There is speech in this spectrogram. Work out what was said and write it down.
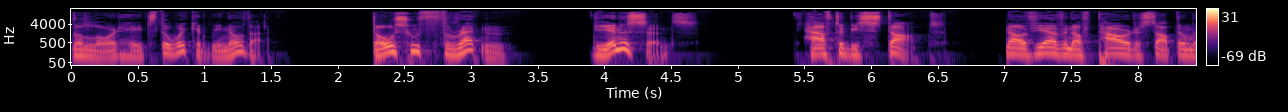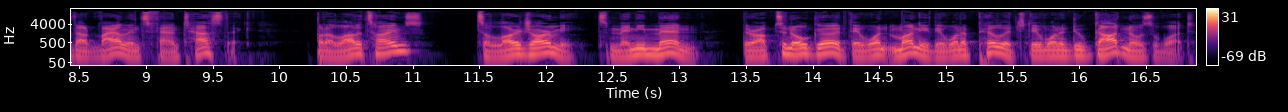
the Lord hates the wicked. We know that. Those who threaten the innocents have to be stopped. Now, if you have enough power to stop them without violence, fantastic. But a lot of times, it's a large army, it's many men. They're up to no good. They want money, they want to pillage, they want to do God knows what.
